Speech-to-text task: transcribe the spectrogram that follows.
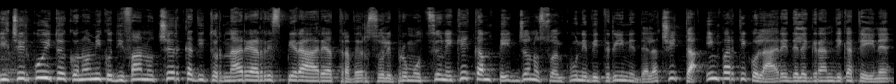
Il circuito economico di Fano cerca di tornare a respirare attraverso le promozioni che campeggiano su alcune vetrine della città, in particolare delle grandi catene.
